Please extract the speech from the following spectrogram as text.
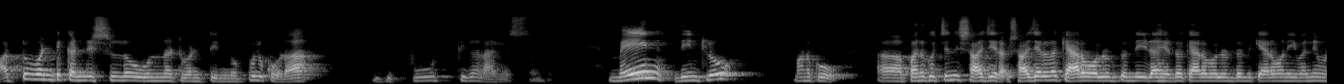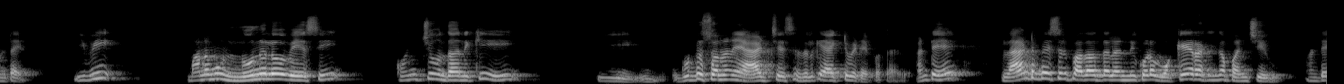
అటువంటి కండిషన్లో ఉన్నటువంటి నొప్పులు కూడా ఇది పూర్తిగా లాగేస్తుంది. మెయిన్ దీంట్లో మనకు పనికొచ్చింది షాజీరా. షాజీరాలో క్యారవాల్ ఉంటుంది ఇడాహెడ్రో క్యారవాల్ ఉంటుంది క్యారవాన్ ఇవన్నీ ఉంటాయి. ఇవి మనము నూనెలో వేసి కొంచెం దానికి ఈ గుడ్డు సొనని యాడ్ చేసేసరికి యాక్టివేట్ అయిపోతాయి అంటే ప్లాంట్ బేస్డ్ పదార్థాలన్నీ కూడా ఒకే రకంగా పనిచేయవు. అంటే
